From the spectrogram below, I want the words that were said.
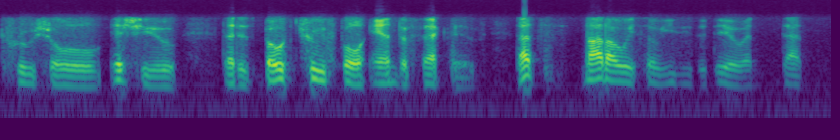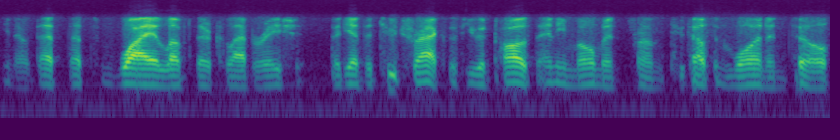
crucial issue that is both truthful and effective? That's not always so easy to do, and that you know that that's why I loved their collaboration. But yeah, the two tracks, if you had paused any moment from 2001 until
